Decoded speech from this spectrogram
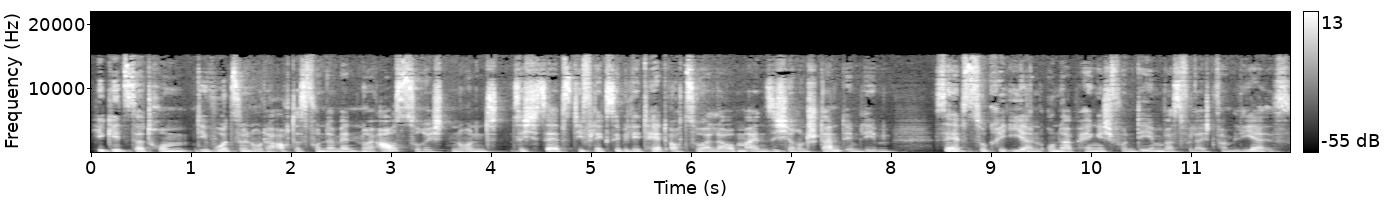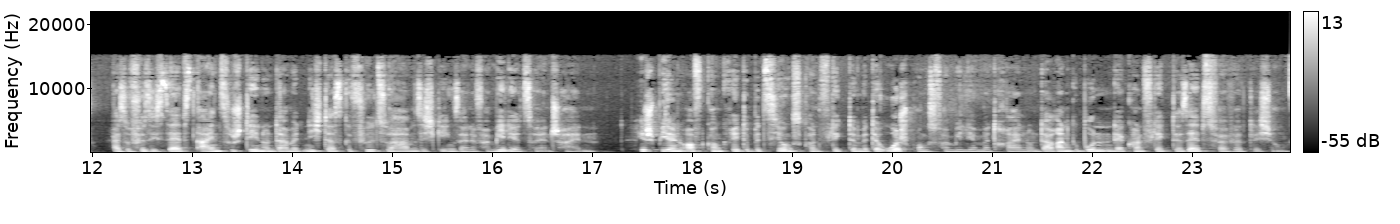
Hier geht es darum, die Wurzeln oder auch das Fundament neu auszurichten und sich selbst die Flexibilität auch zu erlauben, einen sicheren Stand im Leben selbst zu kreieren, unabhängig von dem, was vielleicht familiär ist. Also für sich selbst einzustehen und damit nicht das Gefühl zu haben, sich gegen seine Familie zu entscheiden. Hier spielen oft konkrete Beziehungskonflikte mit der Ursprungsfamilie mit rein und daran gebunden der Konflikt der Selbstverwirklichung.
